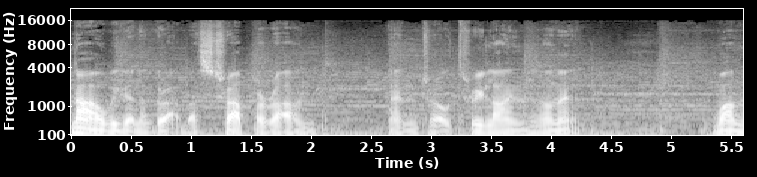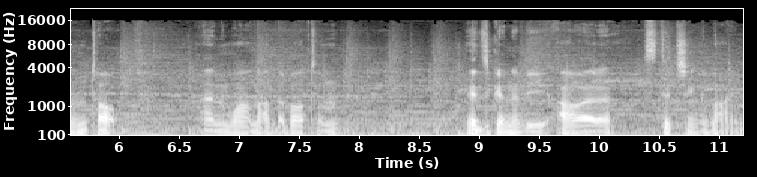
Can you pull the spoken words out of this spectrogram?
Now we're gonna grab a strap around and draw three lines on it. One on top and one at the bottom. It's gonna be our stitching line.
